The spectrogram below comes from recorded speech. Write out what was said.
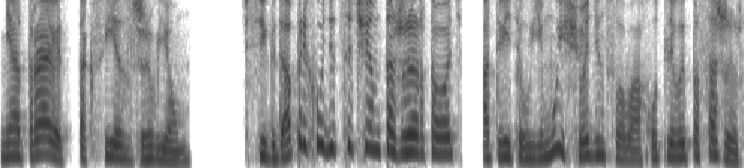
Не отравит, так съест живьем». Всегда приходится чем-то жертвовать, ответил ему еще один словоохотливый пассажир.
